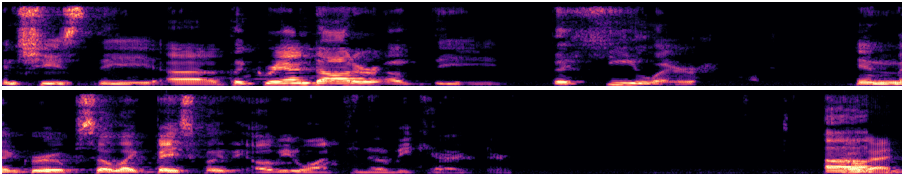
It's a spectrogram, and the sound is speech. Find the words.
and she's the uh, the granddaughter of the the healer in the group. So like basically the Obi Wan Kenobi character. Um, Okay.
